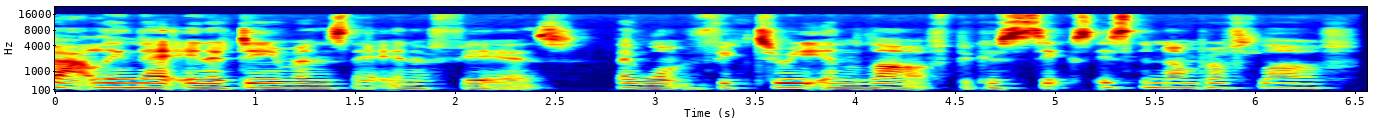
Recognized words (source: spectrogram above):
battling their inner demons, their inner fears. They want victory in love because six is the number of love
